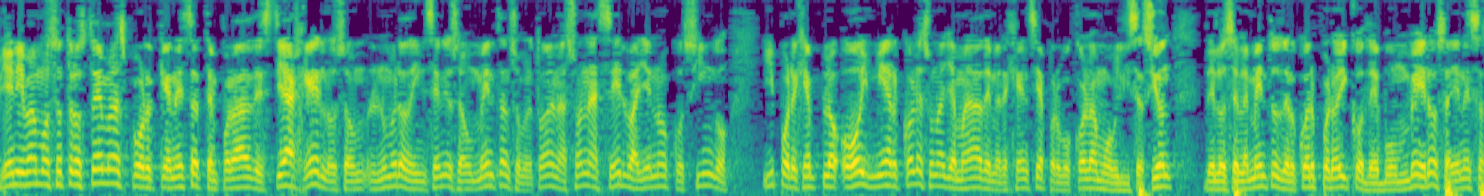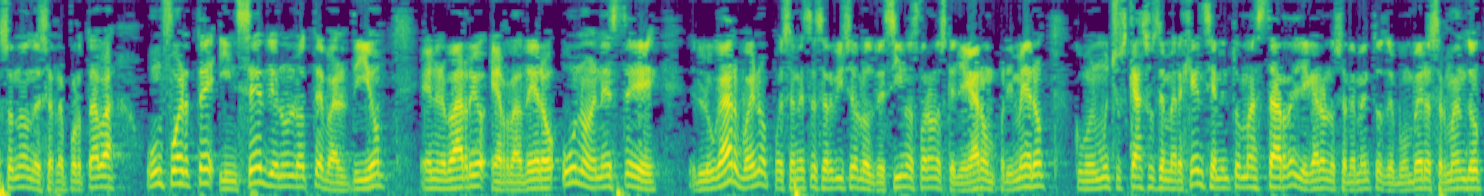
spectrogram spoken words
Bien, y vamos a otros temas porque en esta temporada de estiaje los, el número de incendios aumentan, sobre todo en la zona selva, lleno Cocingo. Y, por ejemplo, hoy miércoles una llamada de emergencia provocó la movilización de los elementos del cuerpo heroico de bomberos, allá en esa zona donde se reportaba un fuerte incendio en un lote baldío en el barrio Herradero 1. En este lugar, bueno, pues en este servicio los vecinos fueron los que llegaron primero, como en muchos casos de emergencia. Minutos más tarde llegaron los elementos de bomberos Armando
